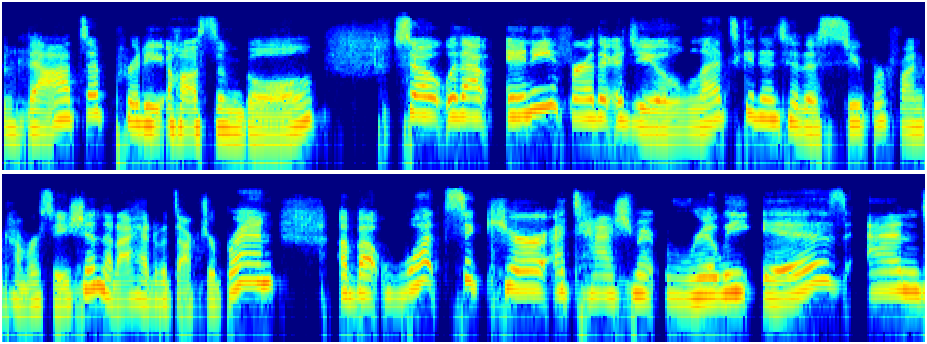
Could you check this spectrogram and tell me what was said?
That's a pretty awesome goal. So, without any further ado, let's get into this super fun conversation that I had with Dr. Bren about what secure attachment really is and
